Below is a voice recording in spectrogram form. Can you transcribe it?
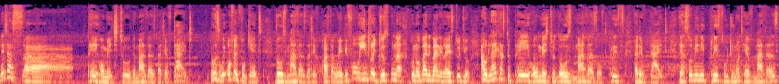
let us uh, pay homage to the mothers that have died. Because we often forget those mothers that have passed away. Before we introduce Kuna Kuno Bani Bani Lai Studio, I would like us to pay homage to those mothers of priests that have died. There are so many priests who do not have mothers.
